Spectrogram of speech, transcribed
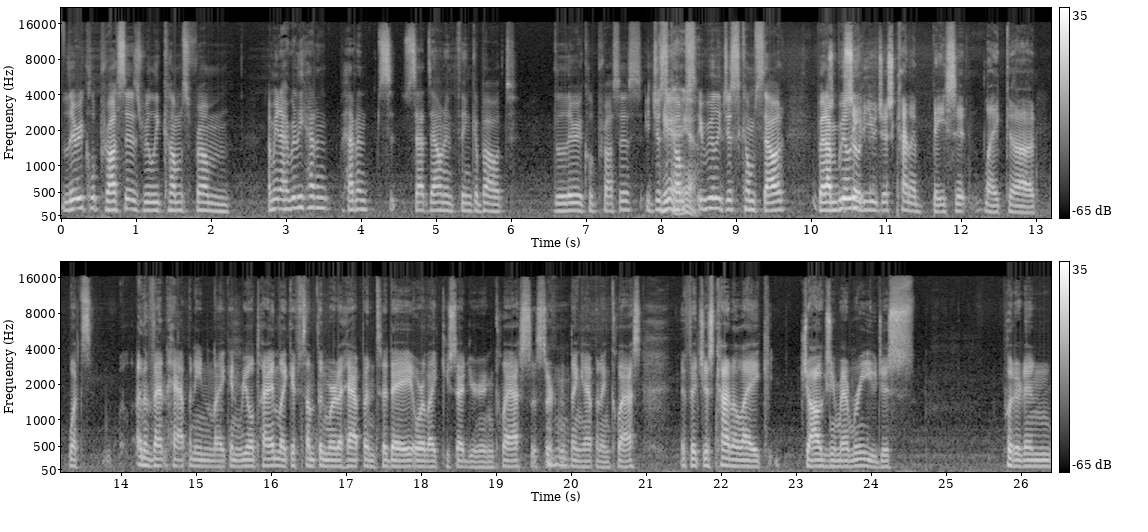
lyrical process really comes from i mean i really hadn't haven't s- sat down and think about the lyrical process it just Yeah, comes yeah. it really just comes out but i'm really So do you just kind of base it like uh, what's an event happening like in real time? Like if something were to happen today, or like you said, you're in class, a certain Mhm. thing happened in class. If it just kind of like jogs your memory, you just put it in,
